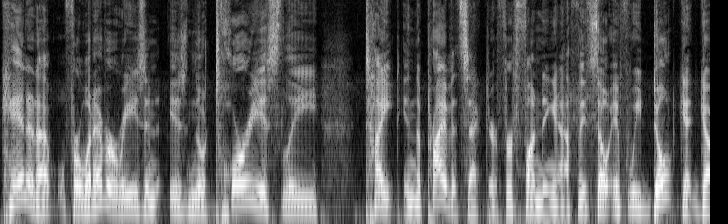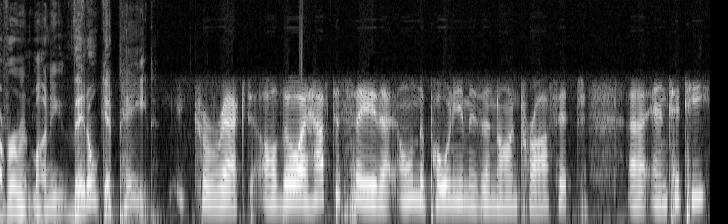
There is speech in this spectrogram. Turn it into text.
Canada, for whatever reason, is notoriously tight in the private sector for funding athletes. So if we don't get government money, they don't get paid. Correct. Although I have to say that Own the Podium is a nonprofit uh, entity.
